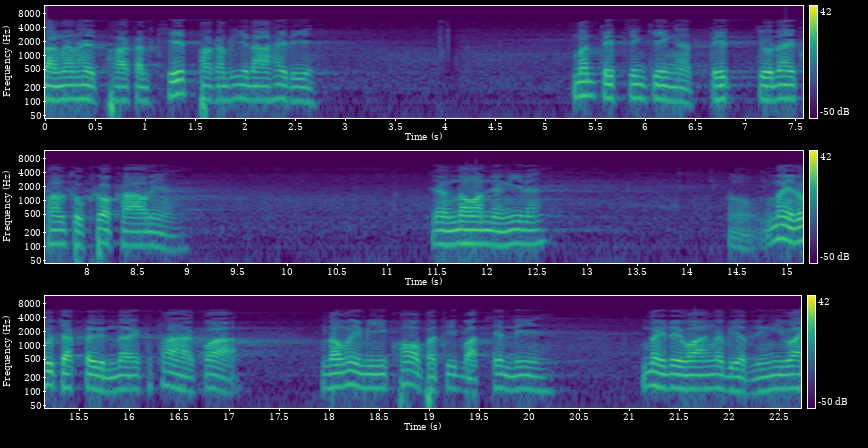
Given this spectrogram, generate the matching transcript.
ดังนั้นให้พากันคิด พากันพิจารณาให้ดี มันติดจริง ๆ อะ ติดอยู่ในความสุขชั่วคราวเนี่ย อย่างนอนอย่างนี้นะ ไม่รู้จักตื่นเลยถ้าหากว่าเราไม่มีข้อปฏิบัติ เช่นนี้ ไม่ได้วางระเบียบอย่างนี้ไว้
